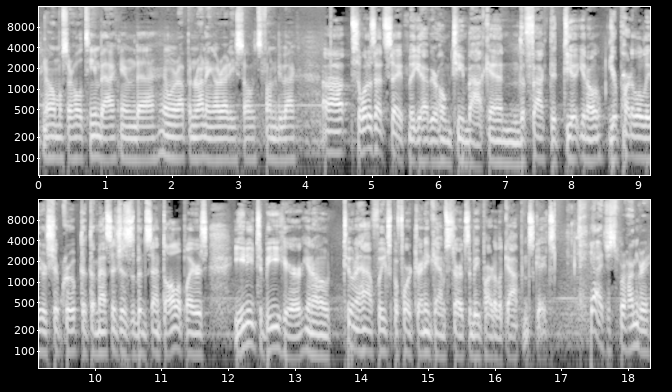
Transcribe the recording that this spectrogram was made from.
you know almost our whole team back, and uh, and we're up and running already. So it's fun to be back. Uh, so what does that say that you have your home team back and the fact that you, you know you're part of the leadership group that the messages has been sent to all the players you need to be here you know two and a half weeks before training camp starts and be part of the captain's skates Yeah, just we're hungry.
